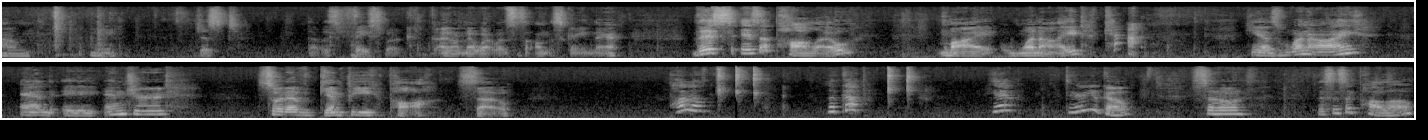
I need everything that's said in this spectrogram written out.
Um, just, that was Facebook. I don't know what was on the screen there. This is Apollo, my one-eyed cat. He has one eye and a injured, sort of gimpy paw. So, Apollo, look up. Yeah, there you go. So, this is Apollo.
